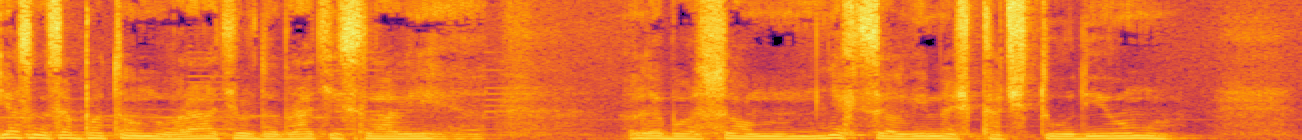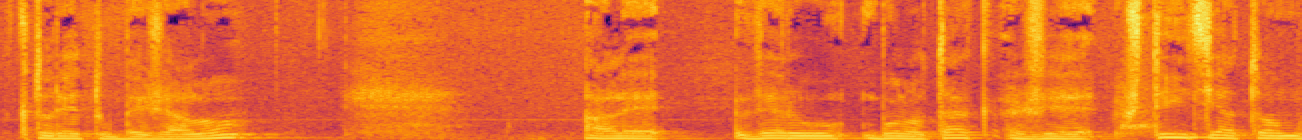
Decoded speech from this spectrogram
Ja som sa potom vrátil do Bratislavy, lebo som nechcel vymeškať štúdium, ktoré tu bežalo, ale veru bolo tak, že v 44.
